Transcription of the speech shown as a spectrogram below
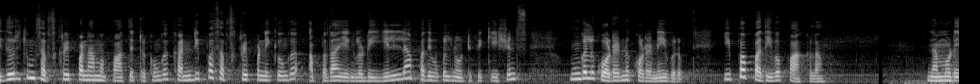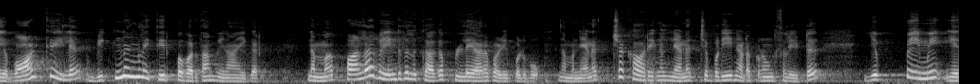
இது வரைக்கும் சப்ஸ்கிரைப் பண்ணாமல் பார்த்துட்ருக்கோங்க கண்டிப்பாக சப்ஸ்கிரைப் பண்ணிக்கோங்க. அப்போ தான் எங்களுடைய எல்லா பதிவுகள் நோட்டிஃபிகேஷன்ஸ் உங்களுக்கு உடனுக்குடனே வரும். இப்போ பதிவை பார்க்கலாம். நம்முடைய வாழ்க்கையில் விக்னங்களை தீர்ப்பவர் தான் விநாயகர். நம்ம பல வேண்டுதலுக்காக பிள்ளையார வழிபடுவோம். நம்ம நினச்ச காரியங்கள் நினச்சபடியே நடக்கணும்னு சொல்லிட்டு எப்பயுமே எ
